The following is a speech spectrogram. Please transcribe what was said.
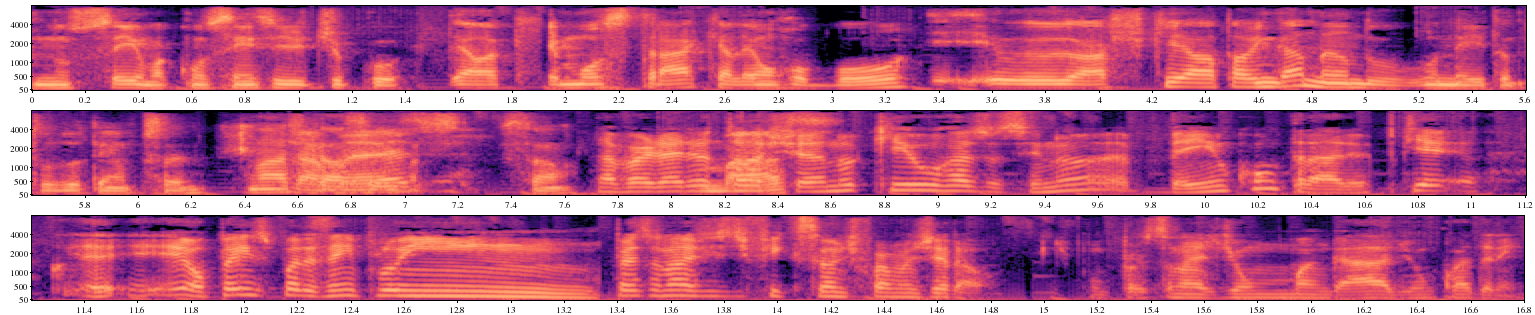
não sei, uma consciência de tipo, ela quer mostrar que ela é um robô. Eu, eu acho que ela tava enganando o Nathan todo o tempo, sabe? Não acho Tá, que ela seja mas- decepção. Na verdade, eu tô Mas- achando que o raciocínio é bem o contrário. Porque é, eu penso, por exemplo, em personagens de ficção de forma geral. Tipo, um personagem de um mangá, de um quadrinho.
